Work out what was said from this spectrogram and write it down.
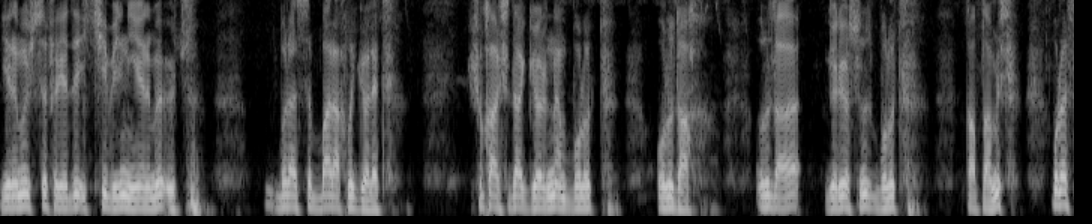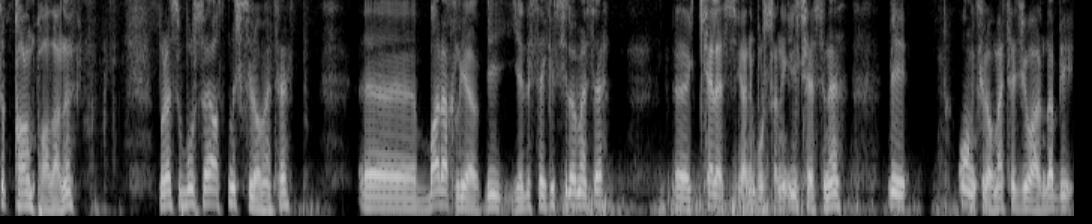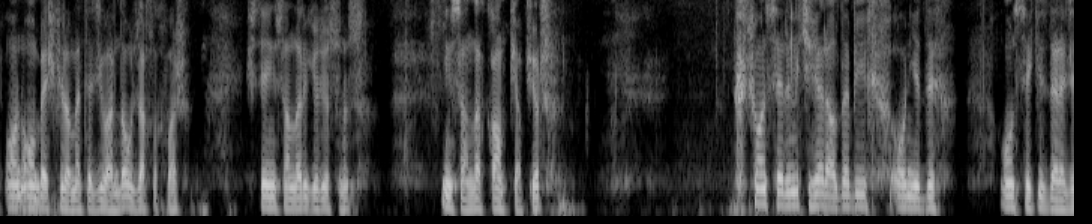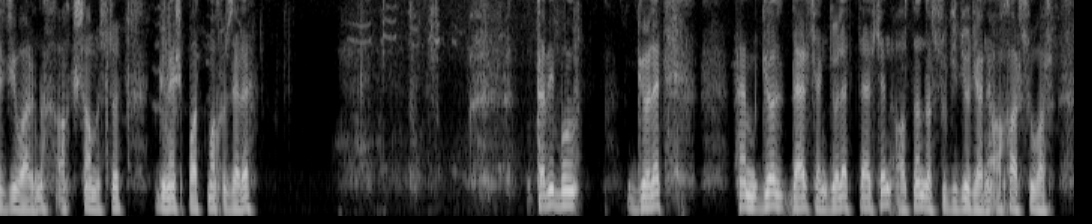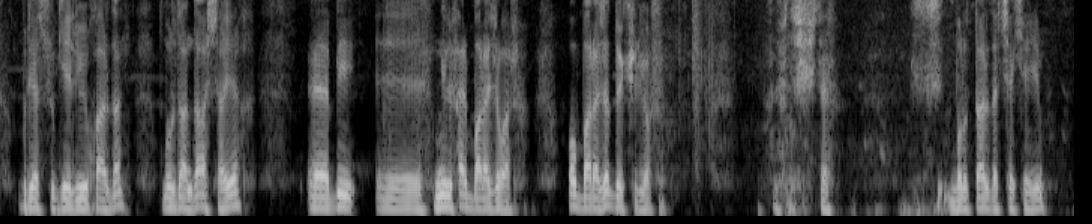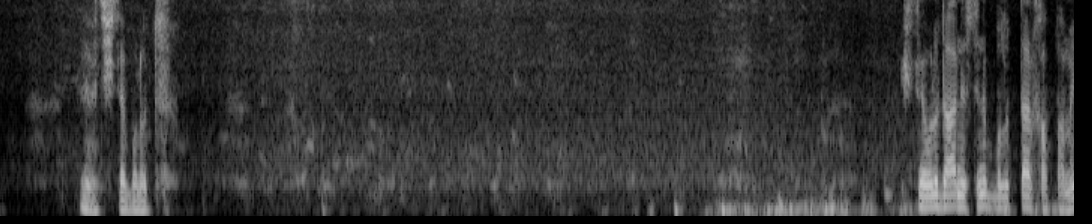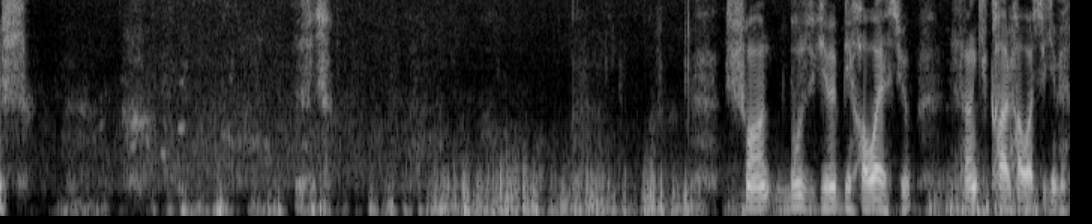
23.07.2023 Burası Baraklı Gölet. Şu karşıda görünen bulut Uludağ. Uludağ'ı görüyorsunuz bulut kaplamış. Burası kamp alanı. Burası Bursa'ya 60 kilometre. Ee, Baraklı'ya bir 7-8 kilometre. Ee, Keles yani Bursa'nın ilçesine bir 10 kilometre civarında bir 10-15 kilometre civarında uzaklık var. İşte insanları görüyorsunuz. İnsanlar kamp yapıyor. Şu an serinlik herhalde bir 17 18 derece civarında. Akşamüstü güneş batmak üzere. Tabi bu gölet hem göl derken gölet derken alttan da su gidiyor yani akarsu var. Buraya su geliyor yukarıdan. Buradan da aşağıya e, bir e, Nilüfer barajı var. O baraja dökülüyor. Evet işte bulutları da çekeyim. Evet işte bulut. İşte Uludağ'ın üstünü bulutlar kaplamış. Evet. Şu an buz gibi bir hava esiyor. Sanki kar havası gibi.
